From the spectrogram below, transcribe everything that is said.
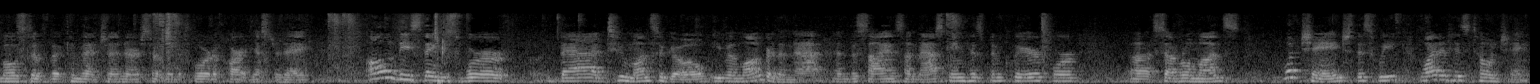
most of the convention, or certainly the Florida part, yesterday. All of these things were bad two months ago, even longer than that, and the science on masking has been clear for uh, several months. What changed this week? Why did his tone change?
